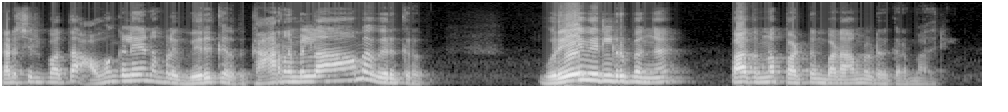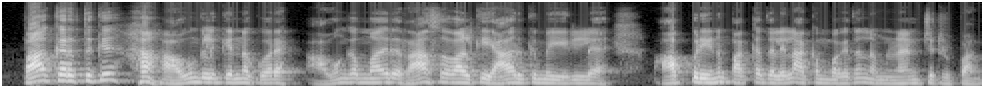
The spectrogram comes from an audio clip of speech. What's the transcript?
கடைசியில் பார்த்தா அவங்களே நம்மளை வெறுக்கிறது. காரணம் இல்லாமல் வெறுக்கிறது. ஒரே வீட்டில் இருப்பேங்க. பார்த்தோம்னா பட்டும் படாமல் இருக்கிற மாதிரி. பார்க்கறதுக்கு அவங்களுக்கு என்ன குறை? அவங்க மாதிரி ராச வாழ்க்கை யாருக்குமே இல்லை. அப்படின்னு பக்கத்துலலாம் அக்கம் பக்கத்தில் நம்ம நினச்சிட்டு இருப்பாங்க.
